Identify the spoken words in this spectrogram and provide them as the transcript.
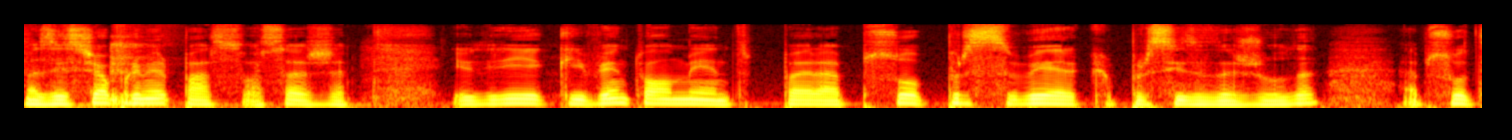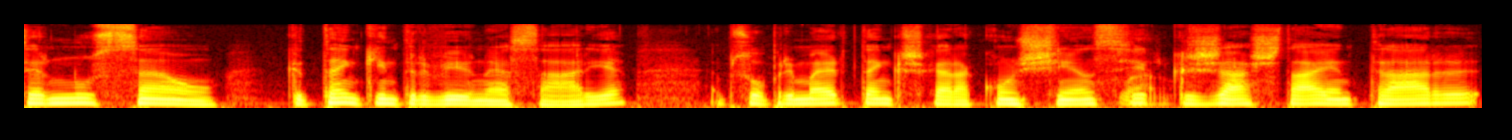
Mas isso já é o primeiro passo, ou seja, eu diria que eventualmente para a pessoa perceber que precisa de ajuda, a pessoa ter noção que tem que intervir nessa área, a pessoa primeiro tem que chegar à consciência claro. que já está a entrar uh,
